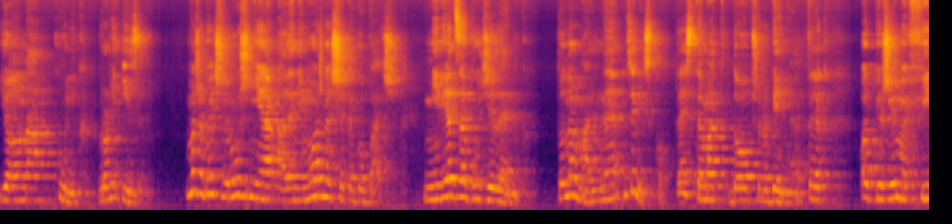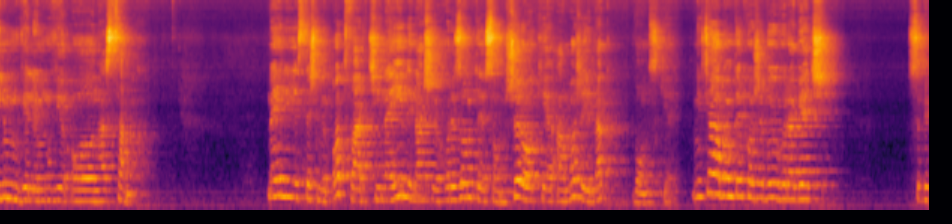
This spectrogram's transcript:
Joanna Kulik w roli Izy. Może być różnie, ale nie można się tego bać. Niewiedza budzi lęk. To normalne zjawisko. To jest temat do przerobienia. To jak odbierzemy film, wiele mówi o nas samych. Na ile jesteśmy otwarci, na ile nasze horyzonty są szerokie, a może jednak wąskie. Nie chciałabym tylko, żeby wyrabiać sobie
